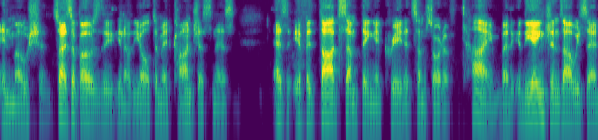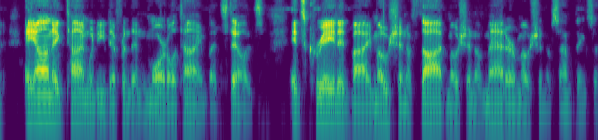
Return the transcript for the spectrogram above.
in motion. So I suppose the you know the ultimate consciousness, as if it thought something, it created some sort of time. But the ancients always said aeonic time would be different than mortal time, but still it's it's created by motion of thought, motion of matter, motion of something. So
